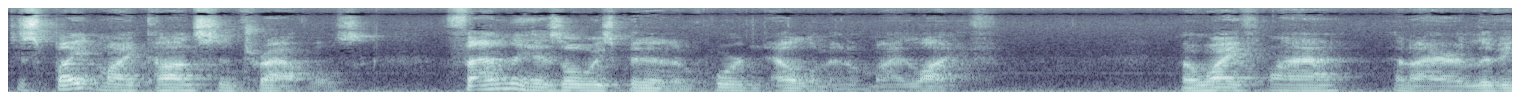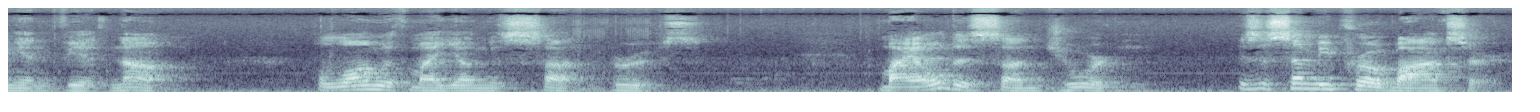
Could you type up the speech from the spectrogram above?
Despite my constant travels, family has always been an important element of my life. My wife La and I are living in Vietnam, along with my youngest son, Bruce. My oldest son, Jordan, is a semi pro boxer,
